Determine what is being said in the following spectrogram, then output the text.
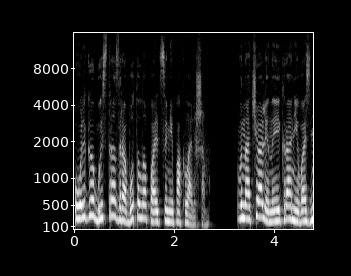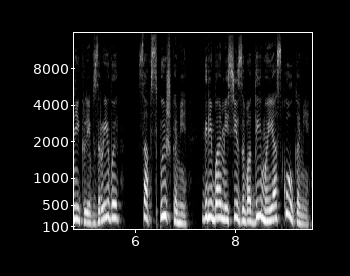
Ольга быстро заработала пальцами по клавишам. Вначале на экране возникли взрывы со вспышками, грибами сизого дыма и осколками,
